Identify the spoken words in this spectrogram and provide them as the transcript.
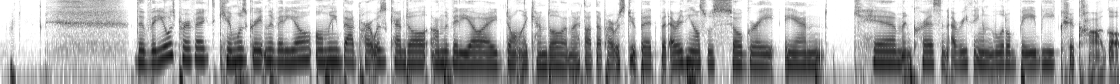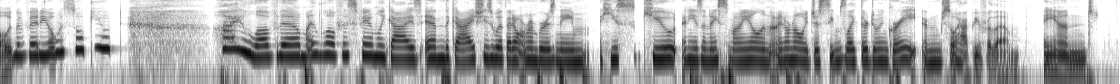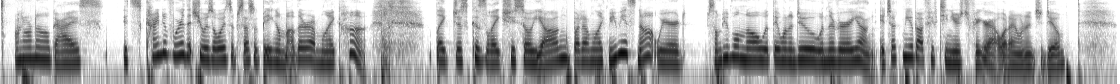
The video was perfect. Kim was great in the video. Only bad part was Kendall on the video. I don't like Kendall and I thought that part was stupid, but everything else was so great. And Kim and Kris and everything and the little baby Chicago in the video was so cute. I love them. I love this family, guys. And the guy she's with, I don't remember his name. He's cute and he has a nice smile. And I don't know, it just seems like they're doing great. And I'm so happy for them. And I don't know, guys. It's kind of weird that she was always obsessed with being a mother. I'm like, huh. Like, just because, like, she's so young. But I'm like, maybe it's not weird. Some people know what they want to do when they're very young. It took me about 15 years to figure out what I wanted to do.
